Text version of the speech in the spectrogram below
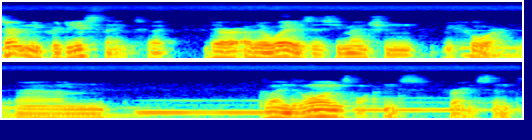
certainly produce things, but there are other ways, as you mentioned before. Um, Glenn DeLaune's ones, for instance.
